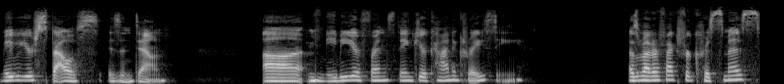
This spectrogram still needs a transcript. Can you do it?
Maybe your spouse isn't down. Uh, maybe your friends think you're kind of crazy. As a matter of fact, for Christmas,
